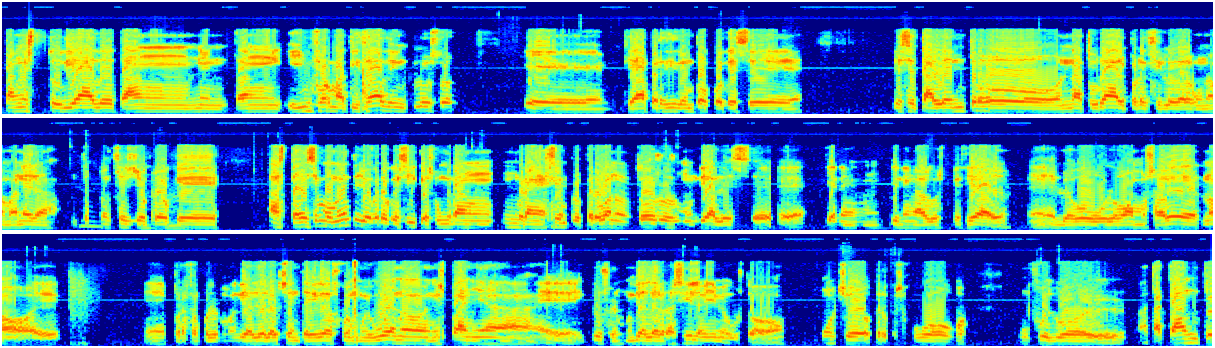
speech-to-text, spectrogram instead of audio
tan estudiado, tan, tan informatizado incluso, que ha perdido un poco de ese, ese talento natural, por decirlo de alguna manera. Entonces yo creo que hasta ese momento yo creo que sí que es un gran, un gran ejemplo, pero bueno, todos los mundiales eh, tienen, tienen algo especial, eh, luego lo vamos a ver, ¿no? Eh, por ejemplo, el Mundial del 82 fue muy bueno en España, incluso el Mundial de Brasil a mí me gustó mucho, creo que se jugó un fútbol atacante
